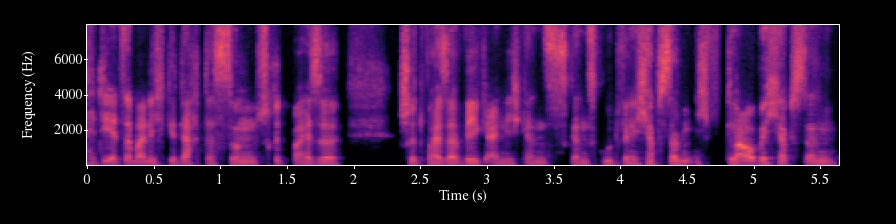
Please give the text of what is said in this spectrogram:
Hätte jetzt aber nicht gedacht, dass so ein schrittweise, schrittweiser Weg eigentlich ganz, ganz gut wäre. Ich habe es dann, ich glaube, ich habe es dann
